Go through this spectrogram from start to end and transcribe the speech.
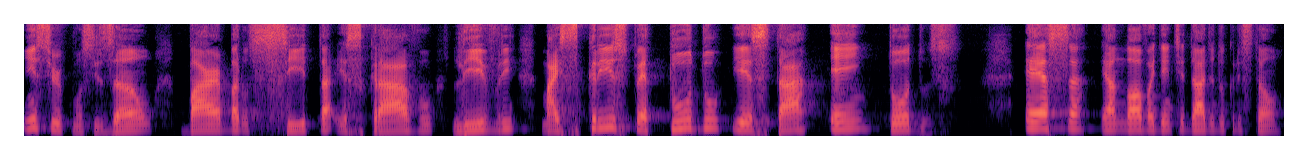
incircuncisão, bárbaro, cita, escravo, livre, mas Cristo é tudo e está em todos. Essa é a nova identidade do cristão.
